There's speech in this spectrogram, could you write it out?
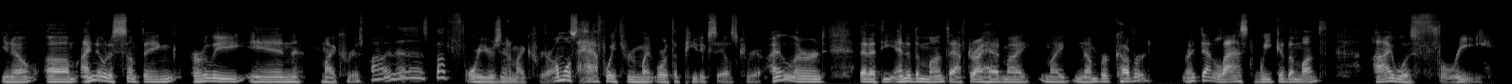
You know um, i noticed something early in my career it's about, it's about four years into my career almost halfway through my orthopedic sales career i learned that at the end of the month after i had my my number covered right that last week of the month I was free.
